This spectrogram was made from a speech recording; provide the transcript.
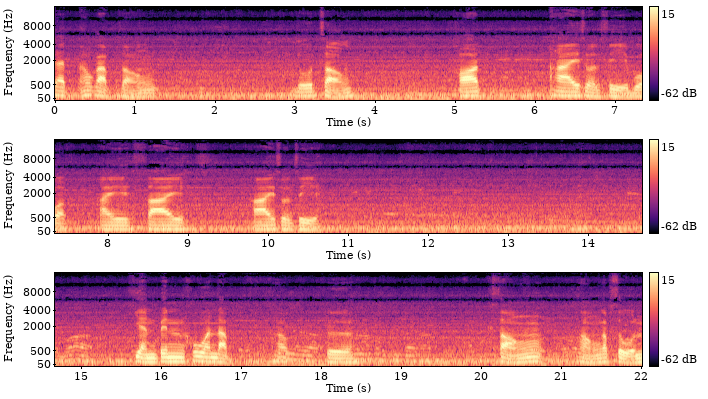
z เท่ากับสอง รูทสองคอสพายส่วนสี่บวก i ไซพายส่วนสี่เขียนเป็นคู่อันดับเท่าคือสองสองกับศูนย์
